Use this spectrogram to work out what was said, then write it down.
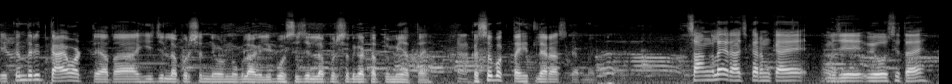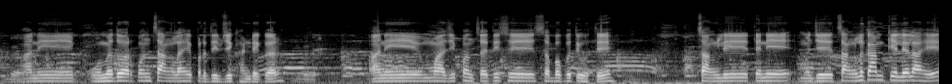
एकंदरीत काय वाटतंय आता ही जिल्हा परिषद निवडणूक लागली बोसी जिल्हा परिषद गटात तुम्ही येत आहे. कसं बघता इथल्या राजकारणात? चांगलं आहे राजकारण काय म्हणजे व्यवस्थित आहे. बरं. आणि उमेदवार पण चांगला आहे प्रदीपजी खांडेकर. आणि माजी पंचायतीचे सभापती होते. चांगले त्यांनी म्हणजे चांगलं काम केलेलं आहे.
